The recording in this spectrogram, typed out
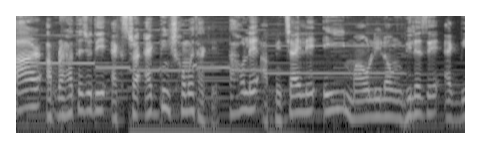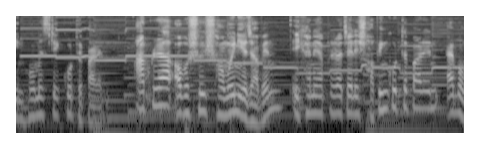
আর আপনার হাতে যদি এক্সট্রা একদিন সময় থাকে, তাহলে আপনি চাইলে এই মাউলিলং ভিলেজে একদিন হোমস্টে করতে পারেন। আপনারা অবশ্যই সময় নিয়ে যাবেন। এখানে আপনারা চাইলে শপিং করতে পারেন এবং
